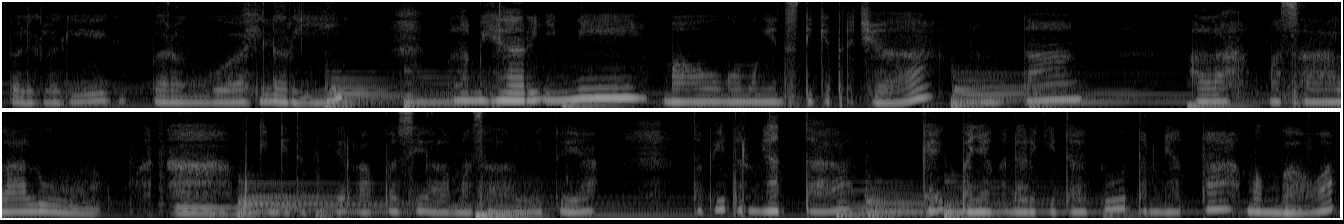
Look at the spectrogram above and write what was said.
balik lagi bareng gue Hillary. Malam hari ini mau ngomongin sedikit aja tentang Allah masa lalu. Nah mungkin kita pikir apa sih Allah masa lalu itu ya. Tapi ternyata kayak kebanyakan dari kita tuh ternyata membawa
